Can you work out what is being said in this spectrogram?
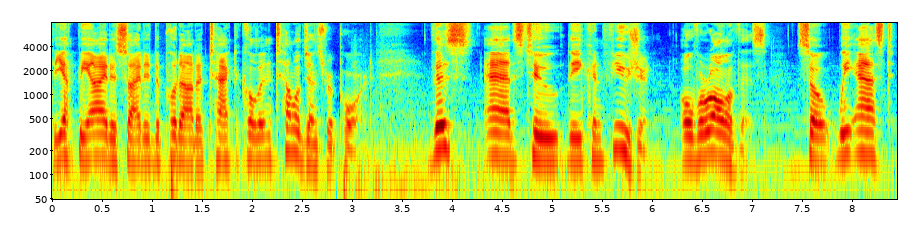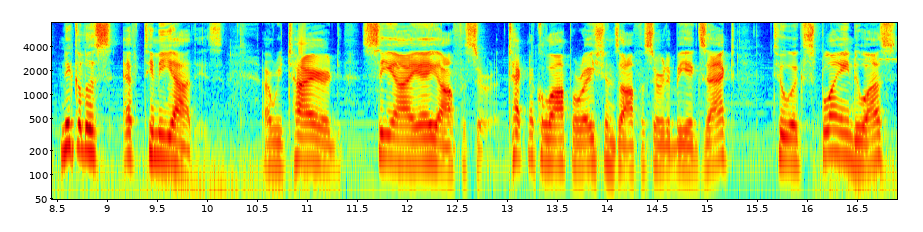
The FBI decided to put out a tactical intelligence report this adds to the confusion over all of this. So we asked Nicholas Eftimiades, a retired CIA officer, a technical operations officer to be exact, to explain to us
